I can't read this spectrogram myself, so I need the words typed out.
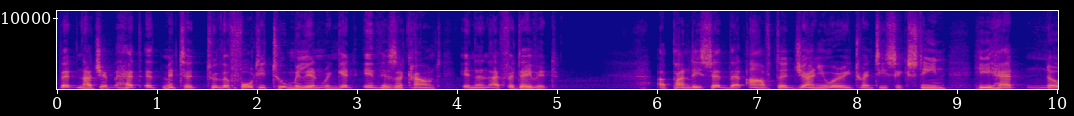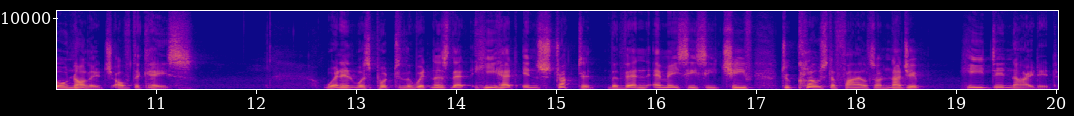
that Najib had admitted to the 42 million ringgit in his account in an affidavit. Apandi said that after January 2016, he had no knowledge of the case when it was put to the witness that he had instructed the then MACC chief to close the files on Najib, he denied it.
